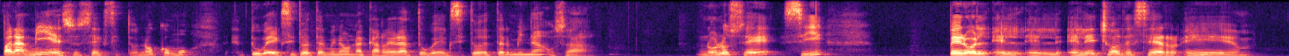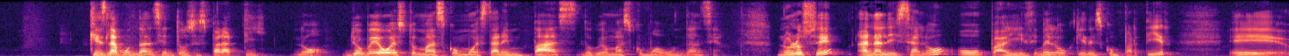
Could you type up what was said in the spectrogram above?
para mí eso es éxito, ¿no? Como tuve éxito de terminar una carrera, tuve éxito de terminar, o sea, no lo sé, sí, pero el, hecho de ser, eh, que es la abundancia entonces para ti, ¿no? Yo veo esto más como estar en paz, lo veo más como abundancia. No lo sé, analízalo o ahí si me lo quieres compartir. Eh,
